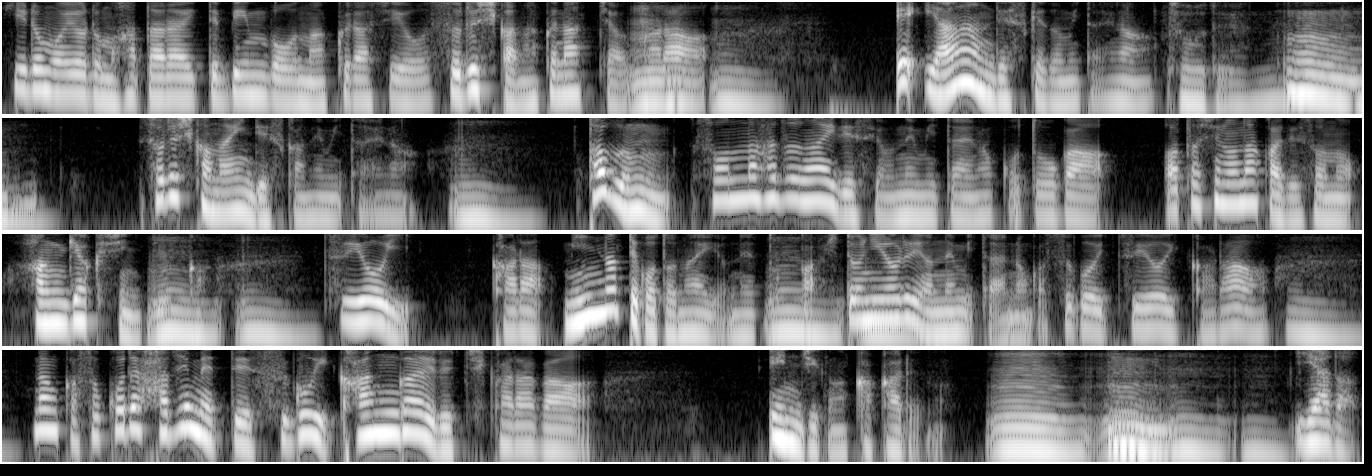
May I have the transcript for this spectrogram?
昼も夜も働いて貧乏な暮らしをするしかなくなっちゃうから、うんうんえ、嫌なんですけどみたいな。そうだよねうん。それしかないんですかね？みたいな。うん。多分、そんなはずないですよね？みたいなことが、私の中でその反逆心っていうか、うんうん。強いから、みんなってことないよね？とか、うん。人によるよね？みたいなのがすごい強いから、うん。なんかそこで初めてすごい考える力がエンジンがかかるの。うんうんうん嫌だっ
